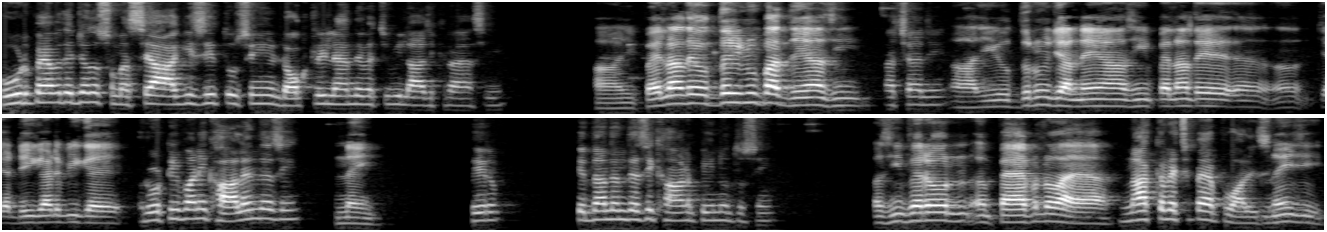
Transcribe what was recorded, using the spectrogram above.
ਫੂਡ ਪੈਪ ਦੇ ਜਦੋਂ ਸਮੱਸਿਆ ਆ ਗਈ ਸੀ ਤੁਸੀਂ ਡਾਕਟਰੀ ਲਾਈਨ ਦੇ ਵਿੱਚ ਵੀ ਇਲਾਜ ਕਰਾਇਆ ਸੀ? ਹਾਂ ਜੀ ਪਹਿਲਾਂ ਤੇ ਉਧਰ ਹੀ ਨੂੰ ਭੱਜੇ ਆ ਅਸੀਂ। ਅੱਛਾ ਜੀ। ਹਾਂ ਜੀ ਉਧਰ ਨੂੰ ਜਾਂਦੇ ਆ ਅਸੀਂ ਪਹਿਲਾਂ ਤੇ ਅਹ, ਅਹ, ਚੰਡੀਗੜ੍ਹ ਵੀ ਗਏ। ਰੋਟੀ ਪਾਣੀ ਖਾ ਲੈਂਦੇ ਸੀ? ਨਹੀਂ। ਫਿਰ ਕਿੱਦਾਂ ਦਿੰਦੇ ਸੀ ਖਾਣ ਪੀਣ ਨੂੰ ਤੁਸੀਂ? ਅਸੀਂ ਫਿਰ ਉਹ ਪੈਪ ਲਵਾਇਆ। ਨੱਕ ਵਿੱਚ ਪੈਪ ਵਾਲੀ ਸੀ। ਨਹੀਂ ਜੀ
